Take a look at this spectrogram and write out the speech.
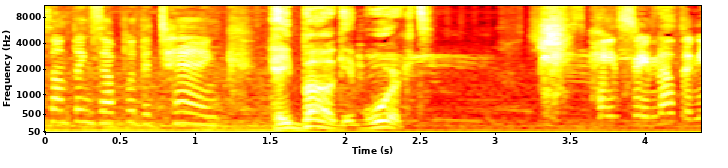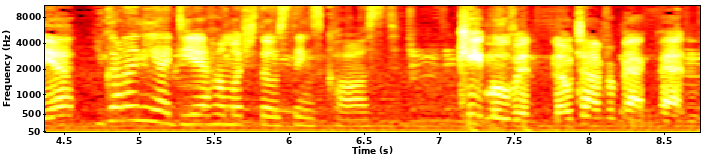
Something's up with the tank. Hey, Bug, it worked. Ain't seen nothing yet. You got any idea how much those things cost? Keep moving. No time for backpatting.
